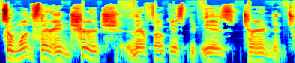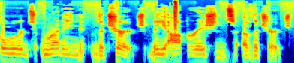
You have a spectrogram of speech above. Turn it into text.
So once they're in church, their focus is turned towards running the church, the operations of the church.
